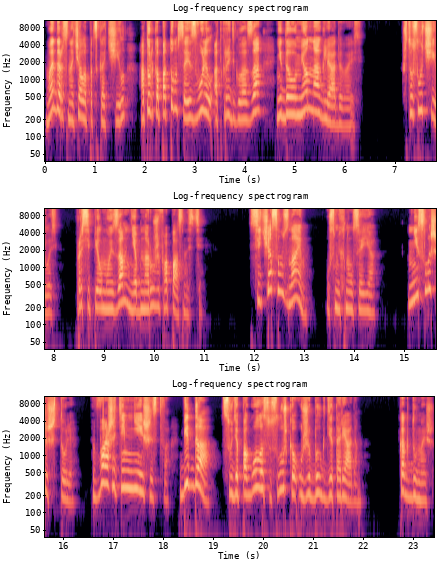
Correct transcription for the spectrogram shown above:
Мэдер сначала подскочил, а только потом соизволил открыть глаза, недоуменно оглядываясь. «Что случилось?» – просипел мой зам, не обнаружив опасности. «Сейчас и узнаем», – усмехнулся я. «Не слышишь, что ли?» «Ваше темнейшество! Беда!» Судя по голосу, служка уже был где-то рядом. «Как думаешь,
